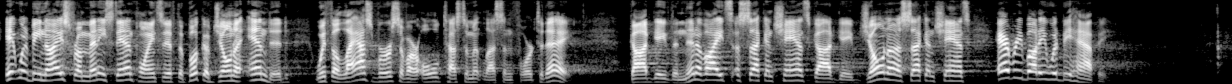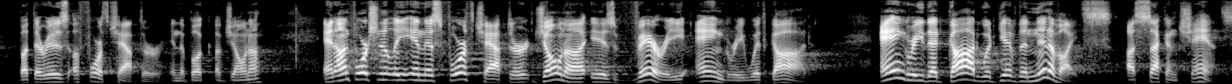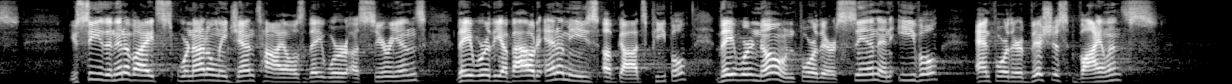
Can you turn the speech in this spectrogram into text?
It would be nice from many standpoints if the book of Jonah ended with the last verse of our Old Testament lesson for today. God gave the Ninevites a second chance, God gave Jonah a second chance. Everybody would be happy. But there is a fourth chapter in the book of Jonah. And unfortunately, in this fourth chapter, Jonah is very angry with God. Angry that God would give the Ninevites a second chance. You see, the Ninevites were not only Gentiles, they were Assyrians. They were the avowed enemies of God's people. They were known for their sin and evil and for their vicious violence.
